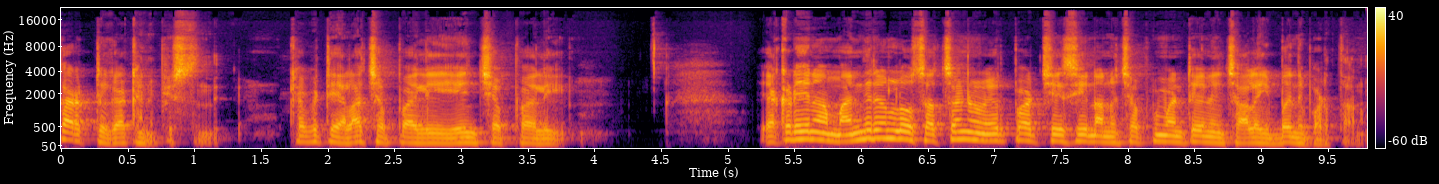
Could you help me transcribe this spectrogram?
కరెక్ట్గా కనిపిస్తుంది. కాబట్టి ఎలా చెప్పాలి ఏం చెప్పాలి? ఎక్కడైనా మందిరంలో సత్సంగం ఏర్పాటు చేసి నన్ను చెప్పమంటే నేను చాలా ఇబ్బంది పడతాను.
